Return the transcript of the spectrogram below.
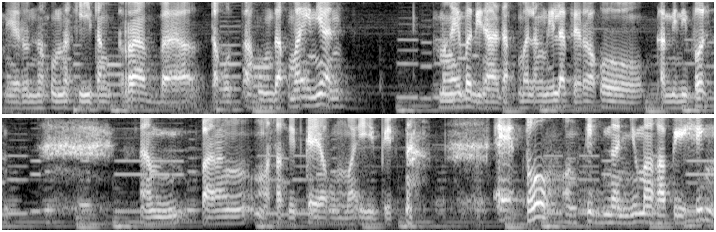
Meron akong nakitang crab. ah, takot akong dakmain yan. Mga iba dinadakma lang nila pero ako kami ni Paul. um, parang masakit kaya kung maipit. Eto, ang tignan nyo mga kapising.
